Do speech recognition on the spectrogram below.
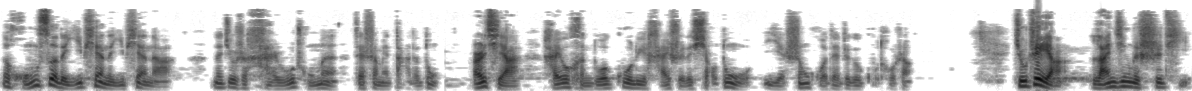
那红色的一片的一片呢，那就是海蠕虫们在上面打的洞，而且啊，还有很多过滤海水的小动物也生活在这个骨头上。就这样，蓝鲸的尸体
